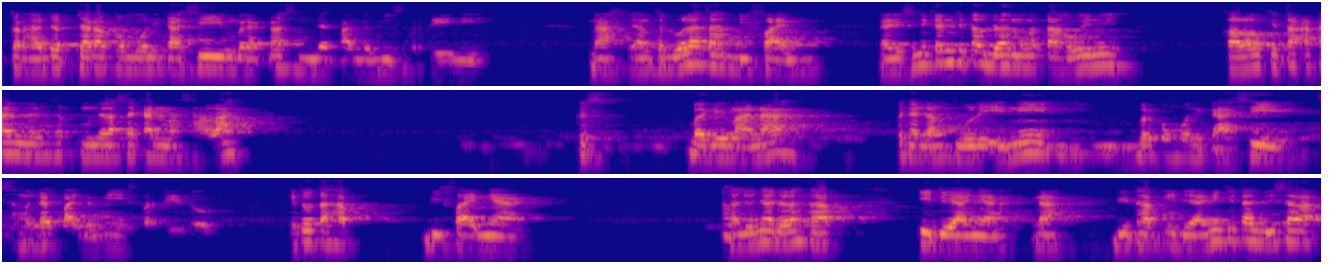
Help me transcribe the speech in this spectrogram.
terhadap cara komunikasi mereka semenjak pandemi seperti ini. Nah, yang kedua adalah tahap define. Nah, di sini kan kita udah mengetahui nih kalau kita akan menyelesaikan masalah bagaimana penyandang tuli ini berkomunikasi semenjak pandemi seperti itu. Itu tahap define-nya. Selanjutnya adalah tahap ideanya. Nah, di tahap ide ini kita bisa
